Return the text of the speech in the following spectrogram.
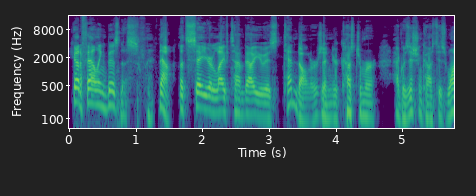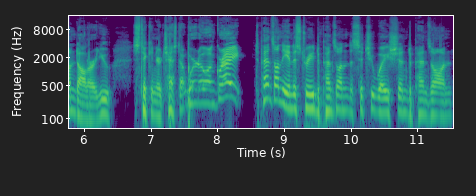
You got a failing business. Now, let's say your lifetime value is $10 and your customer acquisition cost is $1. Are you sticking your chest out? We're doing great. Depends on the industry, depends on the situation, depends on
